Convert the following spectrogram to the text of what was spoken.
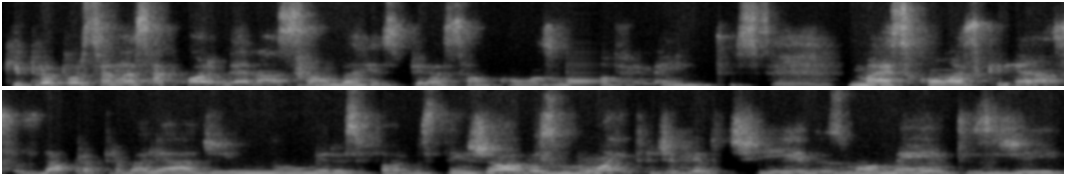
que proporcionam essa coordenação da respiração com os movimentos. Mas com as crianças dá para trabalhar de inúmeras formas. Tem jogos muito divertidos, momentos de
